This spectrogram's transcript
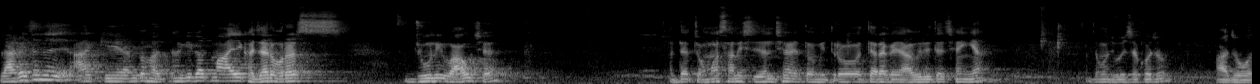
લાગે છે ને આ કે એમ તો હકીકતમાં આ એક હજાર વર્ષ જૂની વાવ છે. અત્યારે ચોમાસાની સિઝન છે, તો મિત્રો અત્યારે કંઈ આવી રીતે છે અહીંયા? તમે જોઈ શકો છો. આ જુઓ.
